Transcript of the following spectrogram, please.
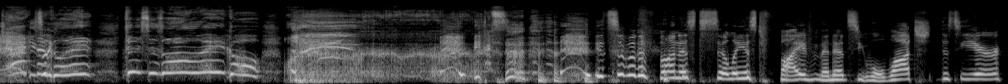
Technically, this is all It's- legal. It's some of the funnest, silliest five minutes you will watch this year.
